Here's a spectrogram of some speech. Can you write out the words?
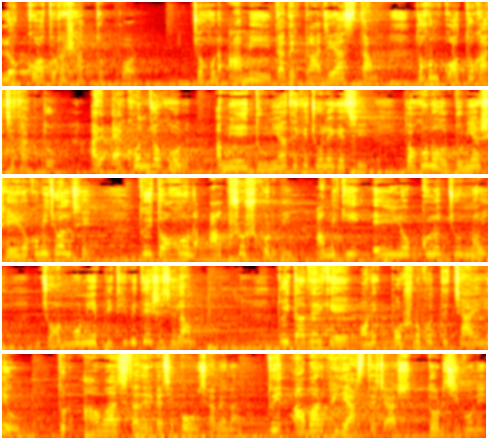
লোক কতটা স্বার্থপর। যখন আমি তাদের কাজে আসতাম, তখন কত কাছে থাকতো। আর এখন যখন আমি এই দুনিয়া থেকে চলে গেছি, তখনও দুনিয়া সেই রকমই চলছে। তুই তখন আফসোস করবি, আমি কি এই লোকগুলোর জন্যই জন্ম নিয়ে পৃথিবীতে এসেছিলাম? তুই তাদেরকে অনেক প্রশ্ন করতে চাইলেও তোর আওয়াজ তাদের কাছে পৌঁছাবে না। তুই আবার ফিরে আসতে চাস, তোর জীবনে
